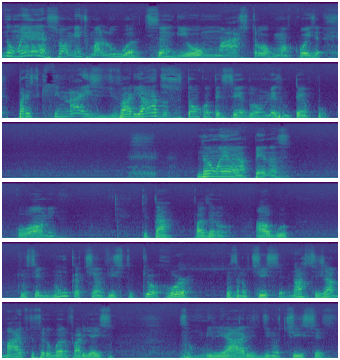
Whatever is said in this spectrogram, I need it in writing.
não é somente uma lua de sangue ou um astro, alguma coisa. Parece que sinais variados estão acontecendo ao mesmo tempo não é apenas o homem que está fazendo algo que você nunca tinha visto. Que horror essa notícia! Nossa, jamais que o ser humano faria isso. São milhares de notícias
